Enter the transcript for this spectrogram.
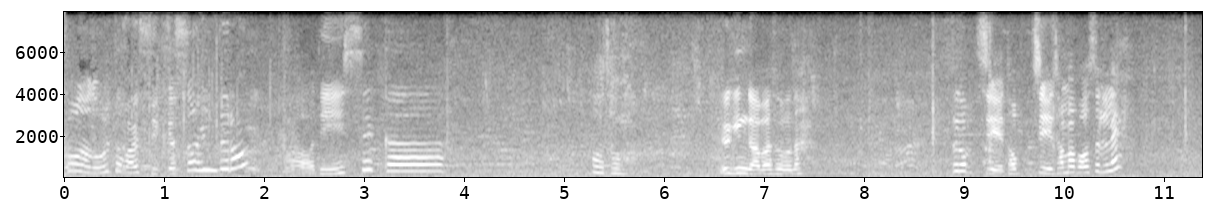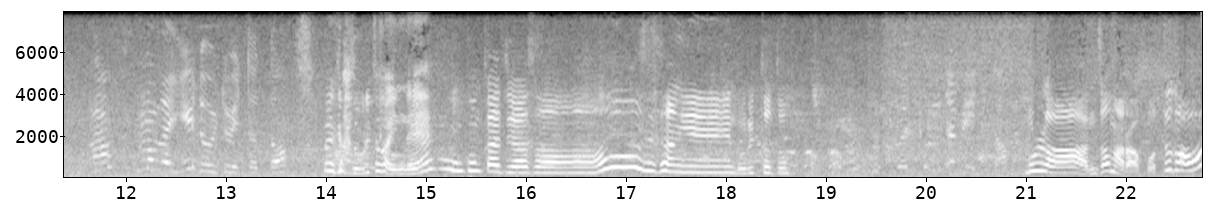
소은아, 놀이터 갈 수 있겠어? 힘들어? 어디 있을까? 어, 더워. 여긴가 봐, 소은아. 뜨겁지? 덥지? 잠바 벗을래? 어? 엄마 왜이 놀도 있었어? 그러니까 놀이터가 있네. 홍콩까지 와서 어, 세상에 놀이터도? 몰라 안전하라고 뜨거워?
